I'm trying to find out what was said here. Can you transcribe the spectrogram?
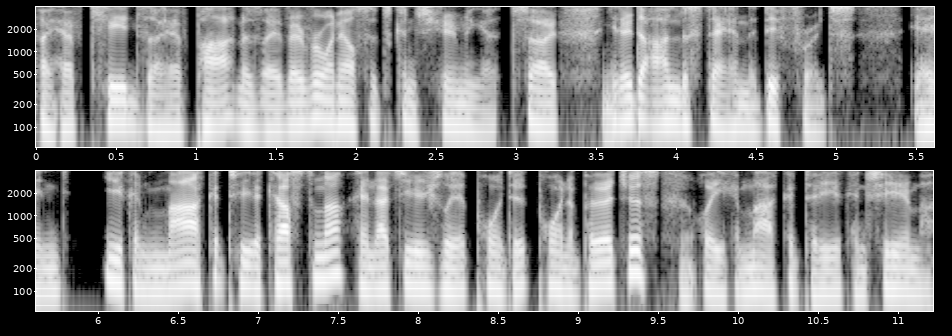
They have kids, they have partners, they have everyone else that's consuming it. So hmm. you need to understand the difference, and you can market to your customer, and that's usually at point of, point of purchase, Yeah. or you can market to your consumer,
